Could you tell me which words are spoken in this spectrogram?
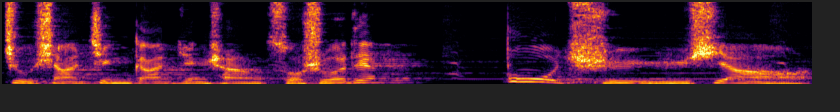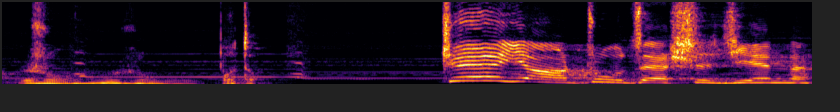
就像《金刚经》上所说的“不取于相，如如不动”，这样住在世间呢，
